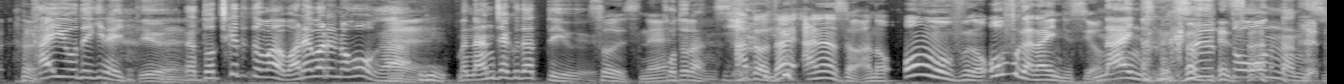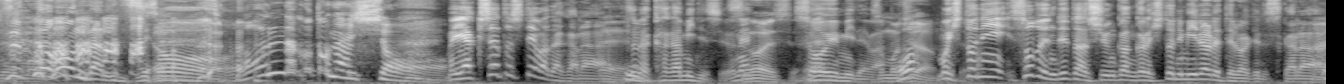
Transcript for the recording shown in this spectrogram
対応できないっていう、どっちかというとまあ我々の方が、ええまあ、軟弱だっていうそうですね。ことなんですよ。あとだいあれなんですよ。あのオンオフのオフがないんですよ。ないんですよ。ずーっとオンなんですよ。ずっとオンなんですそよう、そんなことないっしょ。まあ、役者としてはだから、ええ。それは鏡ですよね。すごいですよね。そういう意味では。もちろん。もう人に外に出た瞬間から人に見られてるわけですから、は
